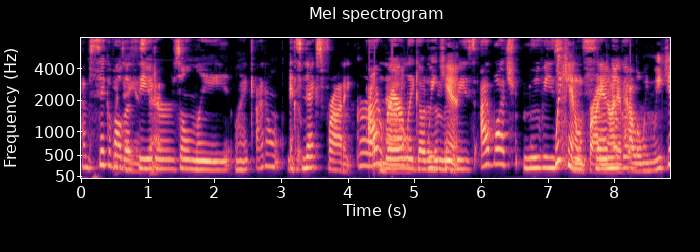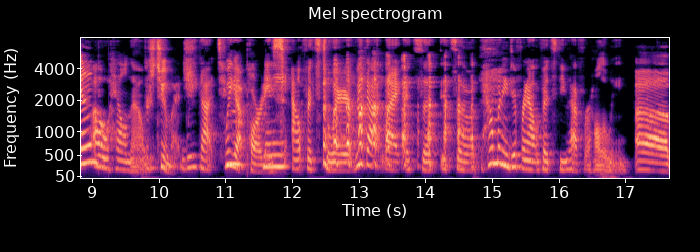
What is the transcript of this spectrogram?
I'm sick of What all the day is that? theaters only. Like I don't. It's go- next Friday. Girl, I no, rarely go to the can't. movies. I watch movies. We can't on Friday night of Halloween weekend. Oh hell no! There's too much. We got We got parties. outfits to wear. We got like it's a it's a how many different outfits do you have for Halloween? Uh,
